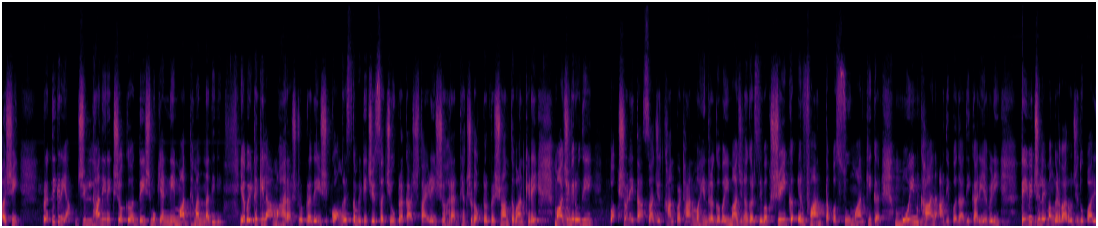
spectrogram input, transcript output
अशी प्रतिक्रिया जिल्हा निरीक्षक देशमुख यांनी माध्यमांना दिली. या बैठकीला महाराष्ट्र प्रदेश काँग्रेस कमिटीचे सचिव प्रकाश तायडे शहराध्यक्ष डॉक्टर प्रशांत वानखेडे माजी विरोधी पक्षनेता साजिद खान पठाण महेंद्र गवई माजी नगरसेवक शेख इरफान तपस्सू मानकीकर मोईन खान आदी पदाधिकारी यावेळी तेवीस जुलै मंगळवार रोजी दुपारी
